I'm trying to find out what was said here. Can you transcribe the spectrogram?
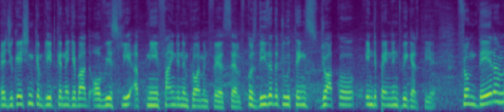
ایجوکیشن کمپلیٹ کرنے کے بعد آبویسلی اپنی find in employment for yourself کچھ these are the two things جو آپ کو انڈیپینڈنٹ بھی کرتی ہے. فرام دیر آن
